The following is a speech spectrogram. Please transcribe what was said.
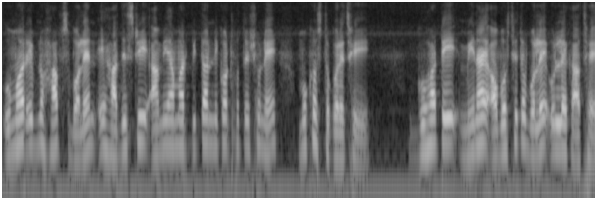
উমর ইবনু হাফস বলেন এই হাদিসটি আমি আমার পিতার নিকট হতে শুনে মুখস্থ করেছি। গুহাটি মিনায় অবস্থিত বলে উল্লেখ আছে।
